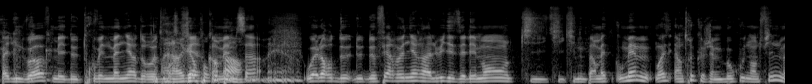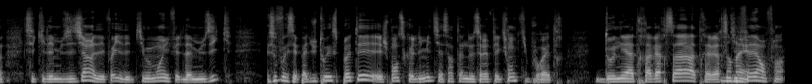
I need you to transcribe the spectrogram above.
pas d'une voix off, mais de trouver une manière de retranscrire quand même pas, ça. mais, euh, Ou alors de, de- de faire venir à lui des éléments qui, qui, qui nous permettent. Ou même, moi, un truc que j'aime beaucoup dans le film, c'est qu'il est musicien et des fois, il y a des petits moments où il fait de la musique. Et sauf que c'est pas du tout exploité. Et je pense que limite, il y a certaines de ses réflexions qui pourraient être données à travers ça, à travers ce qu'il fait. Enfin,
